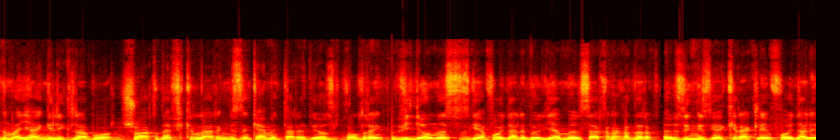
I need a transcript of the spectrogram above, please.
nima yangiliklar bor? Shu haqida fikrlaringizni kommentariyada yozib qoldiring. Videomiz sizga foydali bo'lgan bo'lsa qanaqadir o'zingizga kerakli foydali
